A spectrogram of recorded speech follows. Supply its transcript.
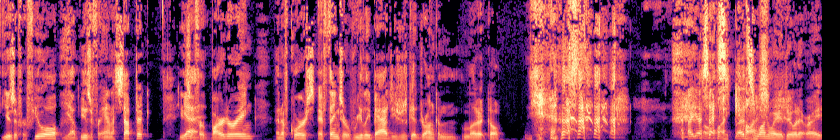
use it for fuel, Yep. use it for antiseptic, use Yeah. it for bartering. And of course, if things are really bad, you just get drunk and let it go. Yes. I guess Oh that's, that's one way of doing it, right?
